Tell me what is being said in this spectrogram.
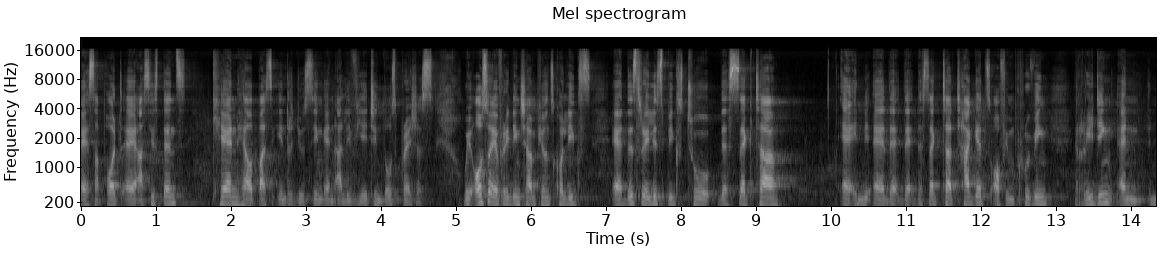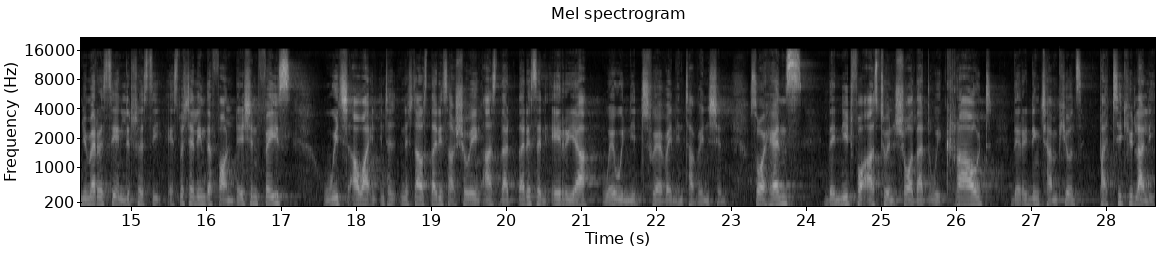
uh, support uh, assistance can help us introducing and alleviating those pressures. We also have Reading Champions colleagues. Uh, this really speaks to the sector uh, in- uh, the, the, the sector targets of improving reading and numeracy and literacy, especially in the foundation phase, which our international studies are showing us that that is an area where we need to have an intervention. So hence, the need for us to ensure that we crowd the reading champions, particularly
